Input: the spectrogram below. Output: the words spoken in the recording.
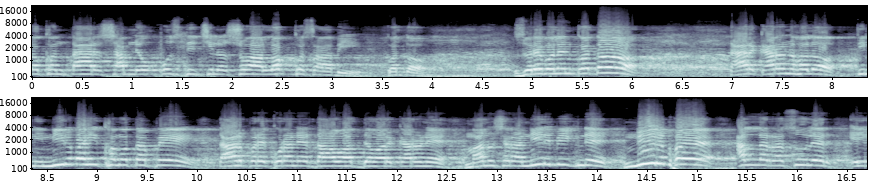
তখন তার সামনে উপস্থিত ছিল সোয়া লক্ষ সাহাবি। কত? জোরে বলেন কত? তার কারণ হলো তিনি নির্বাহী ক্ষমতা পেয়ে তারপরে কোরআনের দাওয়াত দেওয়ার কারণে মানুষেরা নির্বিঘ্নে, নির্ভয়ে আল্লাহ রাসূলের এই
